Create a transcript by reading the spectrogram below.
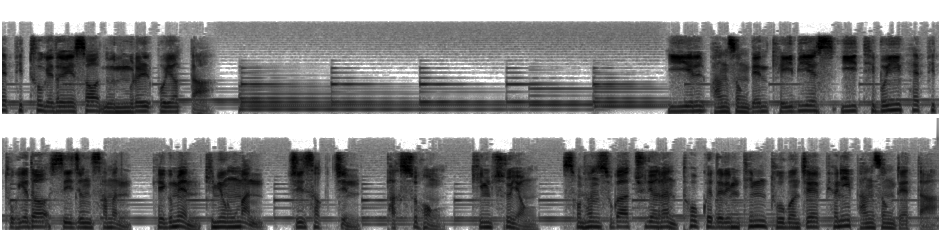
해피투게더에서 눈물을 보였다. 2일 방송된 KBS ETV 해피투게더 시즌3은 개그맨 김용만, 지석진, 박수홍, 김수영, 손헌수가 출연한 토크드림팀 두 번째 편이 방송됐다.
